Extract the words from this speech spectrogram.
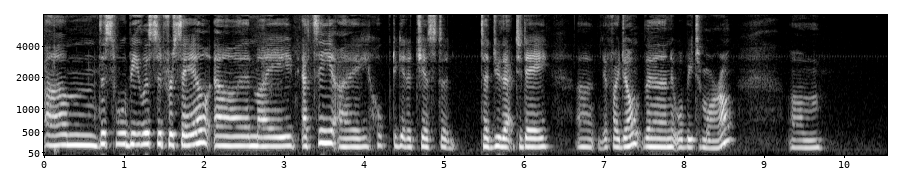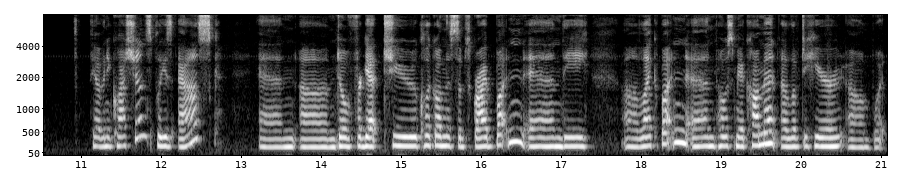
Um, this will be listed for sale on my Etsy. I hope to get a chance to, to do that today. Uh, if I don't, then it will be tomorrow. Um, if you have any questions, please ask. And um, don't forget to click on the subscribe button and the uh, like button and post me a comment. i love to hear um, what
